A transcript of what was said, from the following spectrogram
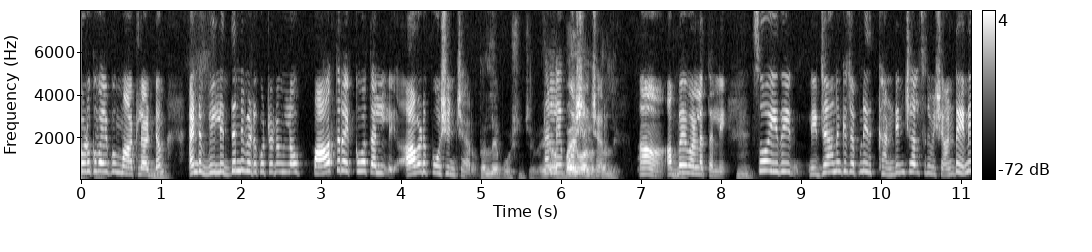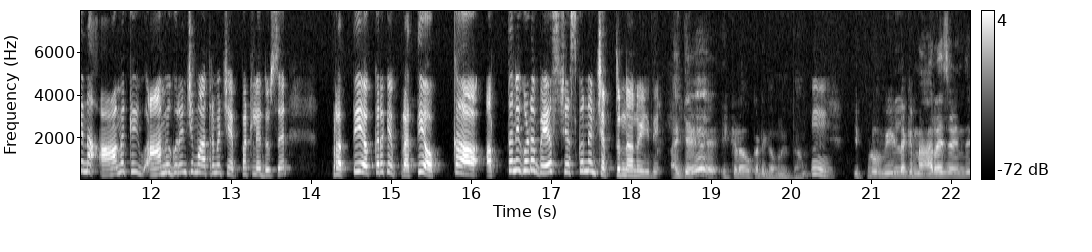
కొడుకు వైపు మాట్లాడడం. అండ్ వీళ్ళిద్దరిని విడగొట్టడంలో పాత్ర ఎక్కువ తల్లి ఆవిడ పోషించారు. తల్లే పోషించారు. తల్లే పోషించారు. అబ్బాయి వాళ్ళ తల్లి. సో ఇది నిజానికి చెప్పిన ఇది ఖండించాల్సిన విషయం. అంటే నేను ఆమెకి ఆమె గురించి మాత్రమే చెప్పట్లేదు సార్. ప్రతి ఒక్కరికి ప్రతి ఒక్క అత్తని కూడా బేస్ చేసుకొని నేను చెప్తున్నాను ఇది అయితే ఇక్కడ ఒకటి గమనిద్దాం. ఇప్పుడు వీళ్ళకి మ్యారేజ్ అయింది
